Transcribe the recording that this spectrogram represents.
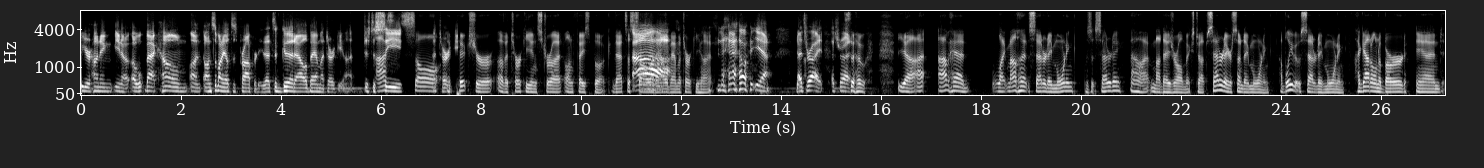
your hunting, you know, back home on, on somebody else's property? That's a good Alabama turkey hunt. Just to I see. saw a a, turkey. picture of a turkey and strut on Facebook. That's a solid Ah. Alabama turkey hunt. Now, yeah, that's right. That's right. So, yeah, I I've had like my hunt Saturday morning. Was it Saturday? Oh, my days are all mixed up. Saturday or Sunday morning? I believe it was Saturday morning. I got on a bird and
